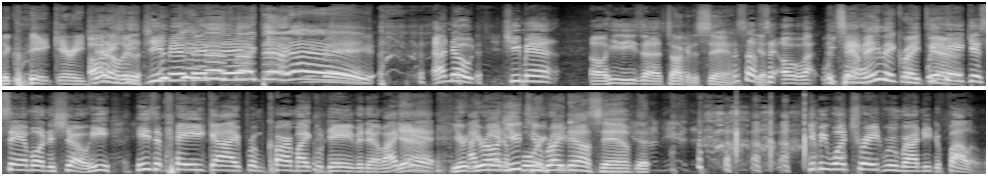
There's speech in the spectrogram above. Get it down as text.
the great Gary Oh, Gerald. see They're G-Man back there? back there. Hey! I know, G Man. Oh, he- he's uh, Talking to Sam. What's up, Yeah. Sam? Oh, we It's Sam can't. Amick right there. We can't get Sam on the show. He he's a paid guy from Carmichael Dave and them. I yeah, can't. you're, I you're on can't YouTube right you. now, Sam. Yeah. Give me one trade rumor I need to follow.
